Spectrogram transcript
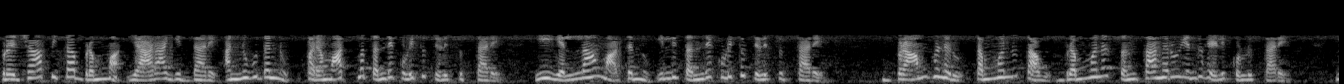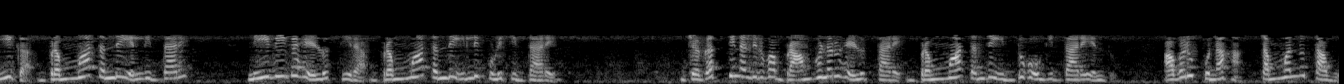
ಪ್ರಜಾಪಿತ ಬ್ರಹ್ಮ ಯಾರಾಗಿದ್ದಾರೆ ಅನ್ನುವುದನ್ನು ಪರಮಾತ್ಮ ತಂದೆ ಕುಳಿತು ತಿಳಿಸುತ್ತಾರೆ. ಈ ಎಲ್ಲಾ ಮಾತನ್ನು ಇಲ್ಲಿ ತಂದೆ ಕುಳಿತು ತಿಳಿಸುತ್ತಾರೆ. ಬ್ರಾಹ್ಮಣರು ತಮ್ಮನ್ನು ತಾವು ಬ್ರಹ್ಮನ ಸಂತಾನರು ಎಂದು ಹೇಳಿಕೊಳ್ಳುತ್ತಾರೆ. ಈಗ ಬ್ರಹ್ಮ ತಂದೆ ಎಲ್ಲಿದ್ದಾರೆ? ನೀವೀಗ ಹೇಳುತ್ತೀರಾ, ಬ್ರಹ್ಮ ತಂದೆ ಇಲ್ಲಿ ಕುಳಿತಿದ್ದಾರೆ. ಜಗತ್ತಿನಲ್ಲಿರುವ ಬ್ರಾಹ್ಮಣರು ಹೇಳುತ್ತಾರೆ, ಬ್ರಹ್ಮ ತಂದೆ ಇದ್ದು ಹೋಗಿದ್ದಾರೆ ಎಂದು. ಅವರು ಪುನಃ ತಮ್ಮನ್ನು ತಾವು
